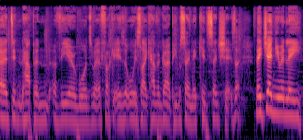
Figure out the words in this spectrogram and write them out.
uh, didn't happen of the year awards, where the fuck it is, always like have a go at people saying their kids said shit. It's like, they genuinely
